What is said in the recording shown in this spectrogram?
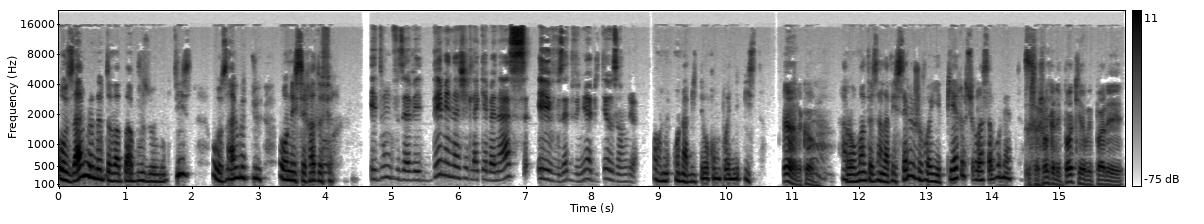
aux angles, ne te va pas bouser au mortis. Aux angles, tu... on essaiera de faire. Et donc, vous avez déménagé de la cabanasse et vous êtes venu habiter aux Angles. On, on habitait au rond-point des pistes. Ah, d'accord. Alors, moi, en faisant la vaisselle, je voyais Pierre sur la savonnette. Sachant qu'à l'époque, il n'y avait pas les.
